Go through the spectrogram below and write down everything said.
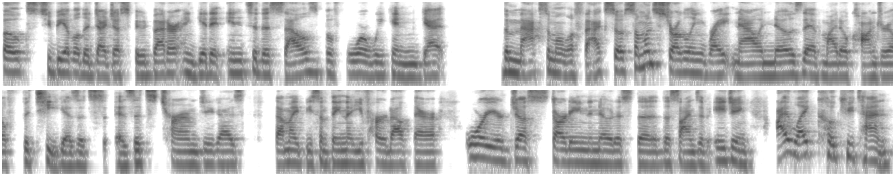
folks to be able to digest food better and get it into the cells before we can get the maximal effect. So if someone's struggling right now and knows they have mitochondrial fatigue as it's as it's termed, you guys that might be something that you've heard out there or you're just starting to notice the the signs of aging i like coq10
